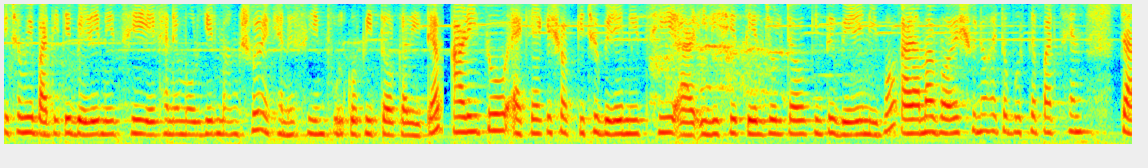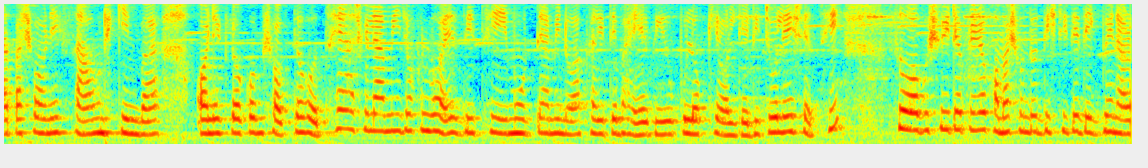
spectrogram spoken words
কিছু আমি বাটিতে বেড়ে নিচ্ছি। এখানে মুরগির মাংস, এখানে সিম, ফুলকপির তরকারিটা আর এই তো একে একে সব কিছু বেড়ে নিচ্ছি আর ইলিশের তেল জলটাও কিন্তু বেড়ে নিব। আর আমার বয়স শুনে হয়তো বুঝতে পারছেন, চারপাশে অনেক সাউন্ড কিংবা অনেক রকম শব্দ হচ্ছে। আসলে আমি যখন ভয়েস দিচ্ছি, এই মুহূর্তে আমি নোয়াখালীতে ভাইয়ের বিয়ে উপলক্ষে অলরেডি চলে এসেছি। সো অবশ্যই এটা আপনারা ক্ষমা সুন্দর দৃষ্টিতে দেখবেন। আর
